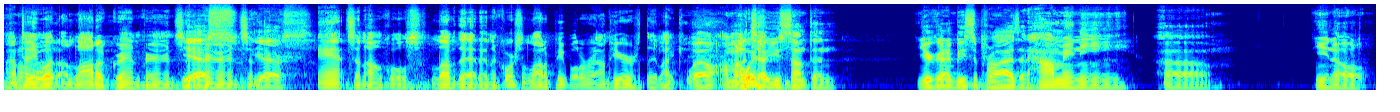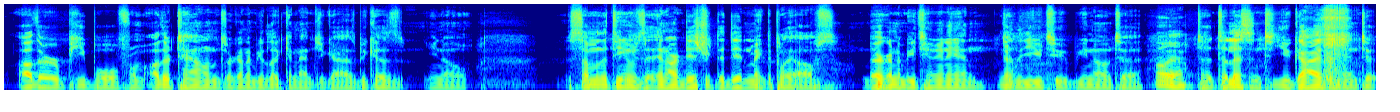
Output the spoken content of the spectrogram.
I I'll don't- tell you what, a lot of grandparents and Yes, parents and yes. aunts and uncles love that. And of course, a lot of people around here, they like, Well, I'm going to wish- tell you something. You're going to be surprised at how many, uh, you know, other people from other towns are going to be looking at you guys because you know some of the teams that in our district that didn't make the playoffs, they're going to be tuning in to the YouTube, you know, to Oh yeah. to, to listen to you guys and then to,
